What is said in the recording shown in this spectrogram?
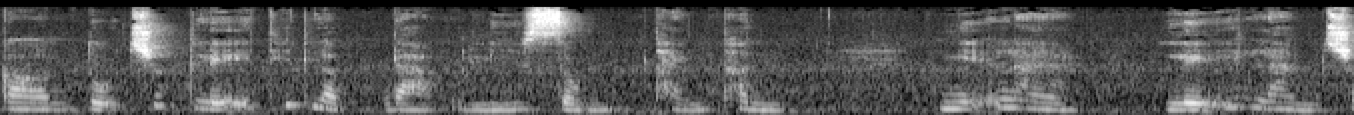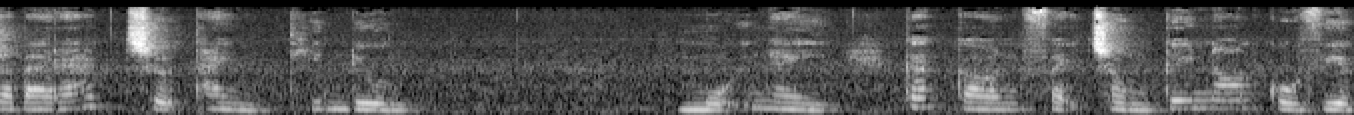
con tổ chức lễ thiết lập đạo lý sống thánh thần, nghĩa là lễ làm cho barat trở thành thiên đường. Mỗi ngày, các con phải trồng cây non của việc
